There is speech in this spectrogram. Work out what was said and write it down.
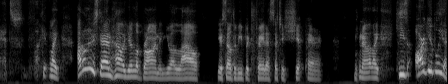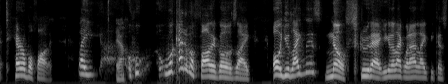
It's fucking like I don't understand how you're LeBron and you allow yourself to be portrayed as such a shit parent. You know, like he's arguably a terrible father. Like, Yeah. Uh, who? What kind of a father goes like, "Oh, you like this? No, screw that. You're gonna like what I like because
